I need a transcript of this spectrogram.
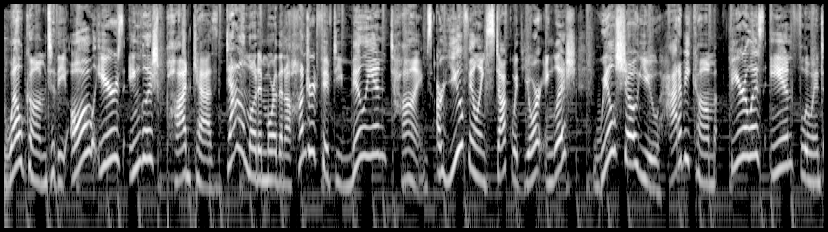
Welcome to the All Ears English podcast, downloaded more than 150 million times. Are you feeling stuck with your English? We'll show you how to become fearless and fluent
